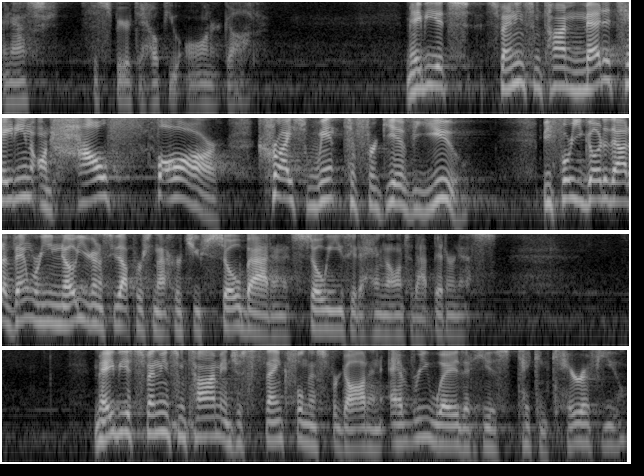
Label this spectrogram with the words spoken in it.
and ask the Spirit to help you honor God. Maybe it's spending some time meditating on how far Christ went to forgive you before you go to that event where you know you're going to see that person that hurts you so bad and it's so easy to hang on to that bitterness. Maybe it's spending some time in just thankfulness for God in every way that He has taken care of you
